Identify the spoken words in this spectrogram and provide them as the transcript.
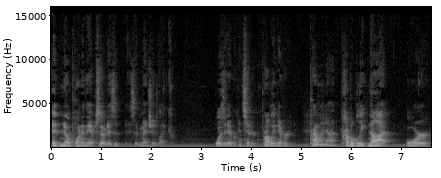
at no point in the episode is it is it mentioned like, was it ever considered? Probably never. Probably not. Probably not. Or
